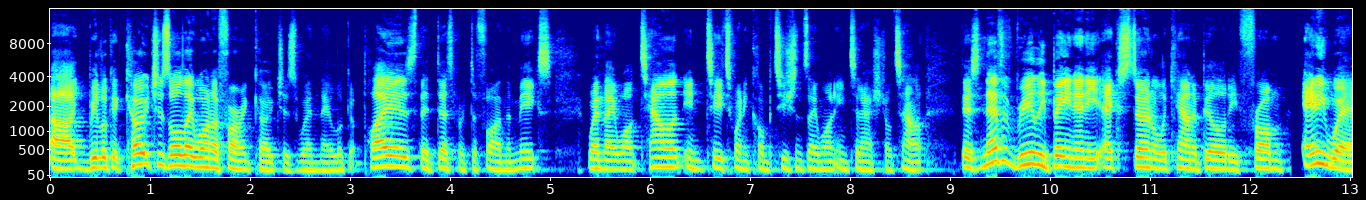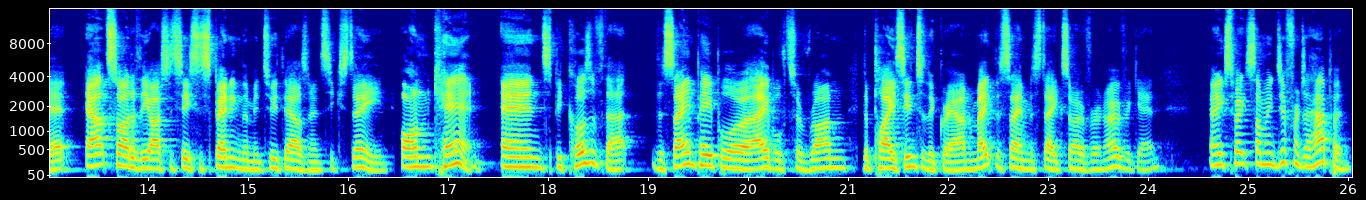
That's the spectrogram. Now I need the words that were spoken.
Uh, we look at coaches, all they want are foreign coaches. When they look at players, they're desperate to find the mix. When they want talent in T20 competitions, they want international talent. There's never really been any external accountability from anywhere outside of the ICC suspending them in 2016 on CAN. And because of that, the same people are able to run the place into the ground and make the same mistakes over and over again and expect something different to happen.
